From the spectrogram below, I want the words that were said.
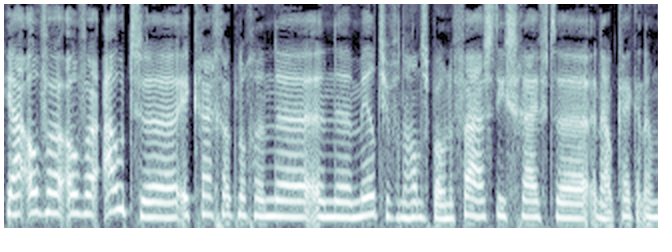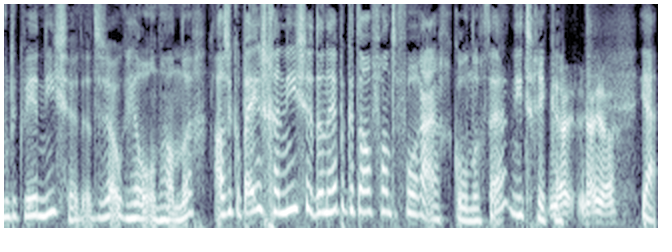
Ja, over, over oud. eh, ik krijg ook nog een, eh, een eh, mailtje van Hans Bonifaas. Die schrijft, nou kijk, nou moet ik weer niezen. Dat is ook heel onhandig. Als ik opeens ga niezen, dan heb ik het al van tevoren aangekondigd, hè? Niet schrikken. Ja, ja, ja. Ja,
